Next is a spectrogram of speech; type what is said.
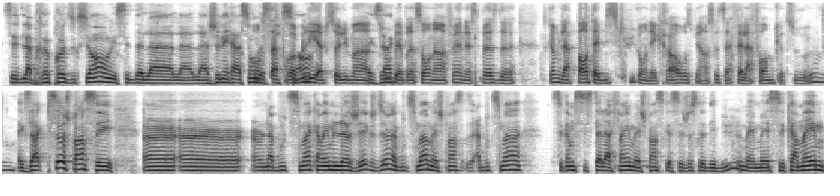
C'est de la reproduction et c'est de la, la, la génération On de s'approprie absolument Exact. tout, puis après ça, on en fait une espèce de. C'est comme de la pâte à biscuits qu'on écrase, puis ensuite, ça fait la forme que tu veux. Exact. Puis ça, je pense, c'est un, un, un aboutissement quand même logique. Je dis un aboutissement, mais je pense, aboutissement, c'est comme si c'était la fin, mais je pense que c'est juste le début. Mais, c'est quand même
